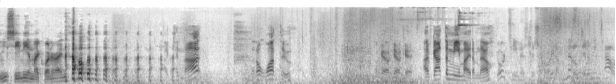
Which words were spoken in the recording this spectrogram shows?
Can you Holy- can you see me in my corner right now? I cannot. I don't want to. Okay, okay, okay. I've got the meme item now. Your team has destroyed a middle enemy tower.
